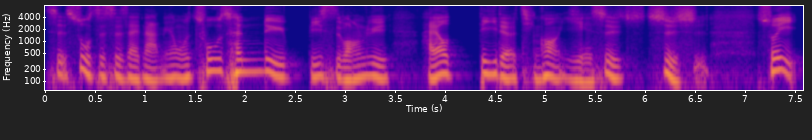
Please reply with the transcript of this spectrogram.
是数字是在那里，我们出生率比死亡率还要低的情况也是事实，所以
